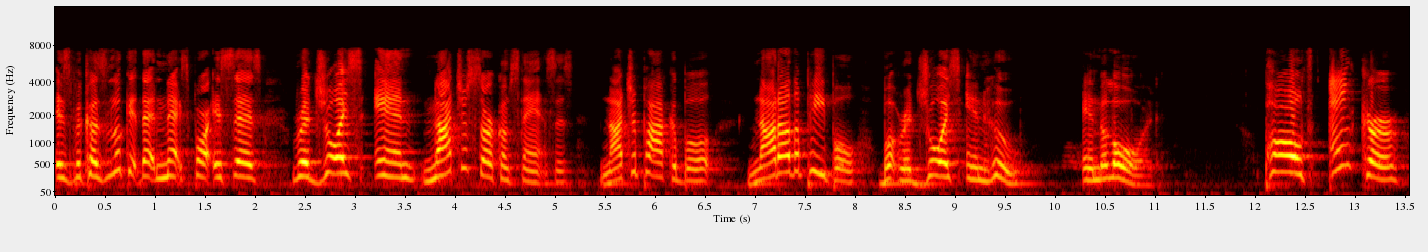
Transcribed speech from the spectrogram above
is because look at that next part. It says, rejoice in not your circumstances, not your pocketbook, not other people, but rejoice in who? In the Lord. Paul's anchor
